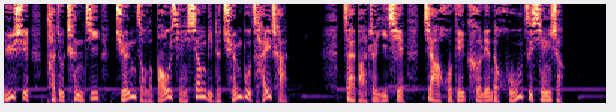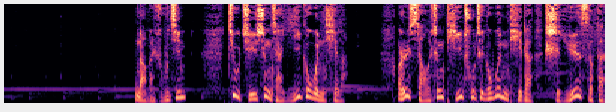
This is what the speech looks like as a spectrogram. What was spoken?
于是他就趁机卷走了保险箱里的全部财产，再把这一切嫁祸给可怜的胡子先生。那么如今，就只剩下一个问题了，而小声提出这个问题的是约瑟芬。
